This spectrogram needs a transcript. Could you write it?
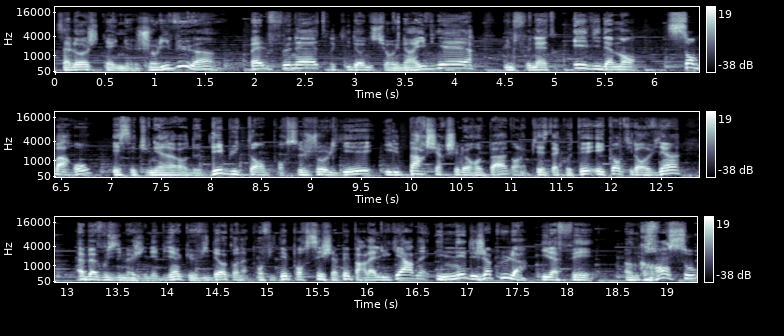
sa loge qui a une jolie vue, hein, belle fenêtre qui donne sur une rivière, une fenêtre évidemment sans barreaux, et c'est une erreur de débutant pour ce geôlier. Il part chercher le repas dans la pièce d'à côté, et quand il revient, eh ben vous imaginez bien que Vidocq en a profité pour s'échapper par la lucarne. Il n'est déjà plus là. Il a fait un grand saut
